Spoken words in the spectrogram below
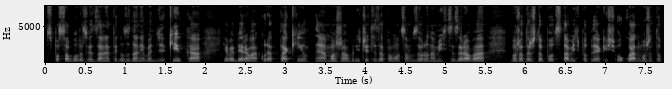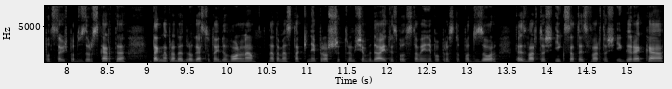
sposobów rozwiązania tego zadania będzie kilka. Ja wybieram akurat taki. E, Można wyliczyć to za pomocą wzoru na miejsce zerowe. Można też to podstawić pod jakiś układ, można to podstawić pod wzór z karty. Tak naprawdę droga jest tutaj dowolna. Natomiast taki najprostszy, który mi się wydaje, to jest podstawienie po prostu pod wzór. To jest wartość x, to jest wartość y.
